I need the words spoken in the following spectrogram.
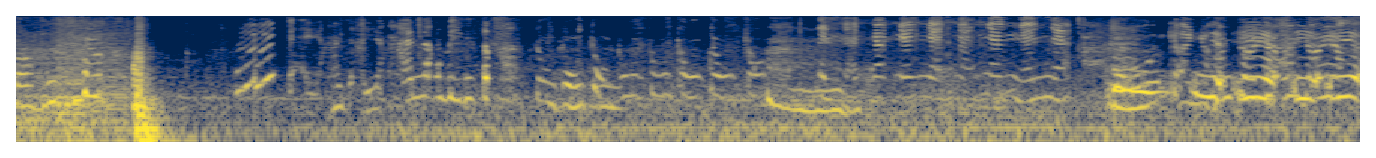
berapa tahun? Anak. Iya, iya, iya, iya, iya.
